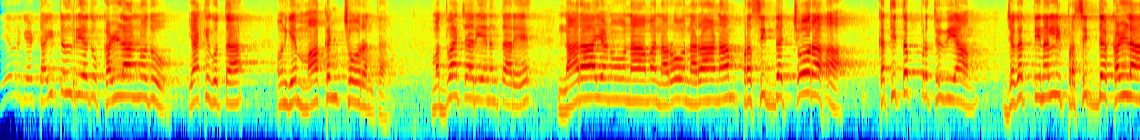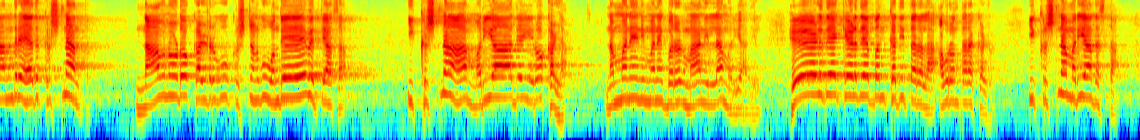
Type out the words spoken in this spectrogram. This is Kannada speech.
ದೇವರಿಗೆ ಟೈಟಲ್ ರೀ ಅದು, ಕಳ್ಳ ಅನ್ನೋದು. ಯಾಕೆ ಗೊತ್ತಾ? ಅವನಿಗೆ ಮಾಕಂಚೋರ್ ಅಂತಾರೆ. ಮಧ್ವಾಚಾರ್ಯ ಏನಂತಾರೆ? ನಾರಾಯಣೋ ನಾಮ ನರೋ ನರಾಣಾಂ ಪ್ರಸಿದ್ಧ ಚೋರ. ಕಥಿತ ಪೃಥ್ವಿಯಾಂ. ಜಗತ್ತಿನಲ್ಲಿ ಪ್ರಸಿದ್ಧ ಕಳ್ಳ ಅಂದರೆ ಅದು ಕೃಷ್ಣ ಅಂತ. ನಾವು ನೋಡೋ ಕಳ್ಳರಿಗೂ ಕೃಷ್ಣನಿಗೂ ಒಂದೇ ವ್ಯತ್ಯಾಸ. ಈ ಕೃಷ್ಣ ಮರ್ಯಾದೆ ಇರೋ ಕಳ್ಳ. ನಮ್ಮನೆ ನಿಮ್ಮನೆಗೆ ಬರೋರು ಮಾನಿಲ್ಲ, ಮರ್ಯಾದೆ ಇಲ್ಲ. ಹೇಳ್ದೆ ಕೇಳದೆ ಬಂದು ಕದೀತಾರಲ್ಲ, ಅವರೊಂಥರ ಕಳ್ಳರು. ಈ ಕೃಷ್ಣ ಮರ್ಯಾದಸ್ಥ.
